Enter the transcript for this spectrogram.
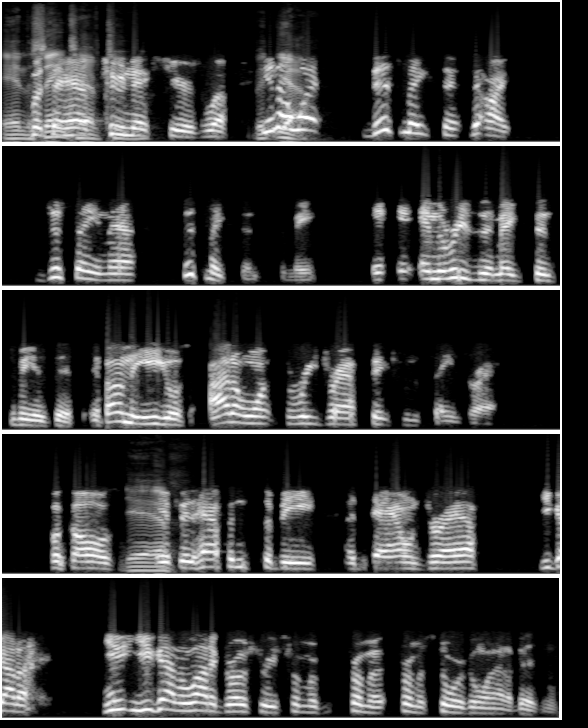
and the but Saints they have, have two, two, next year as well. But, you know yeah. what? This makes sense. All right, just saying that this makes sense to me. And the reason it makes sense to me is this: if I'm the Eagles, I don't want three draft picks from the same draft because yeah. if it happens to be a down draft, you gotta you you got a lot of groceries from a from a from a store going out of business,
